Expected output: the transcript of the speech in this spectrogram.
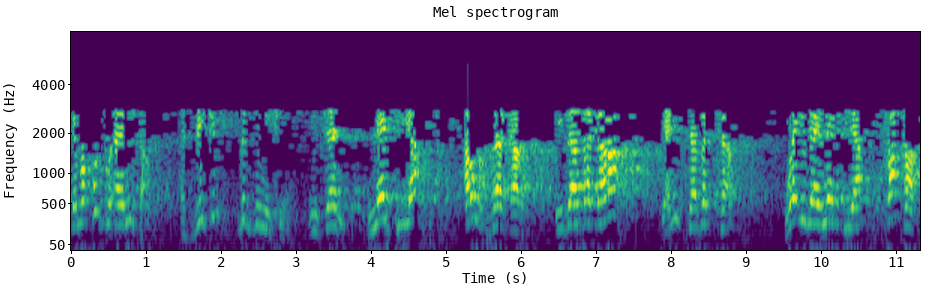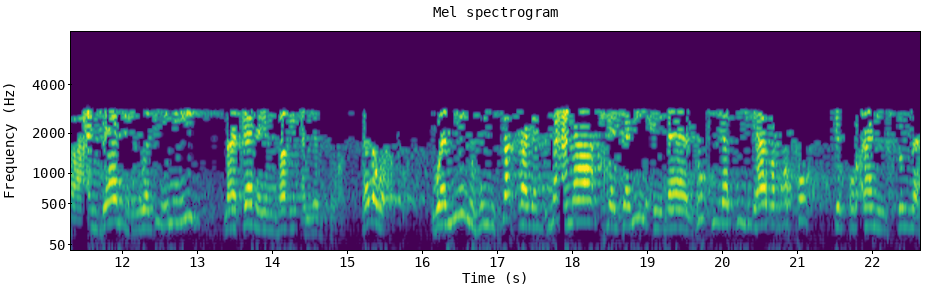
كما قلت آنفا الذكر ضد النسيان. إنسان نسي أو ذكر. إذا ذكر يعني تذكر. وإذا نسي سقط عن باله وذهنه ما كان ينبغي أن يذكر. هذا هو الأصل. ومنه انتقل المعنى إلى جميع ما ذكر فيه هذا النص في القرآن والسنة.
